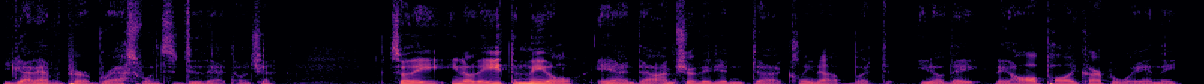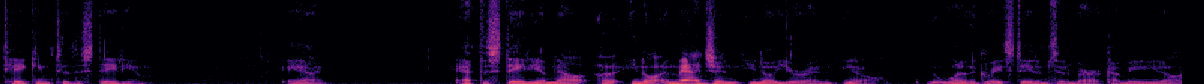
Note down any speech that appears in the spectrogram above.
you got to have a pair of brass ones to do that, don't you? So they, you know, they eat the meal, and uh, I'm sure they didn't uh, clean up, but you know, they they haul Polycarp away and they take him to the stadium. And at the stadium now, uh, you know, imagine, you know, you're in, you know, one of the great stadiums in America. I mean, you know,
